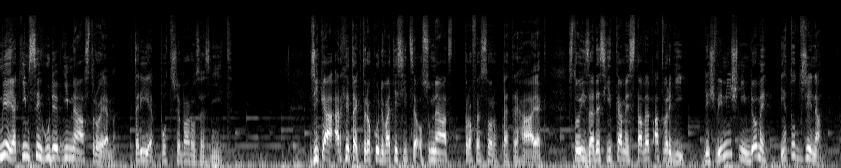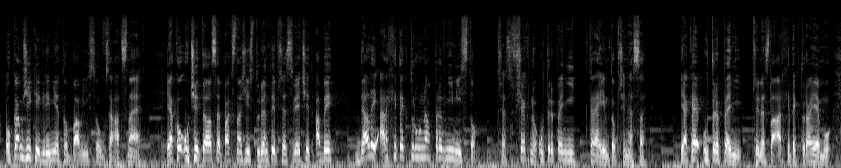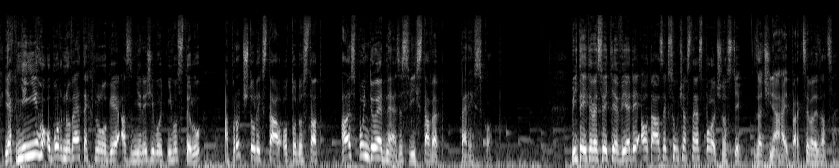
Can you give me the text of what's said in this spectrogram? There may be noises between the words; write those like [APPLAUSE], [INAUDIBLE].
Dům je jakýmsi hudebním nástrojem, který je potřeba rozeznít. Říká architekt roku 2018 profesor Petr Hájek. Stojí za desítkami staveb a tvrdí, když vymýšlím domy, je to dřina. Okamžiky, kdy mě to baví, jsou vzácné. Jako učitel se pak snaží studenty přesvědčit, aby dali architekturu na první místo, přes všechno utrpení, které jim to přinese. Jaké utrpení přinesla architektura jemu, jak mění jeho obor nové technologie a změny životního stylu a proč tolik stál o to dostat alespoň do jedné ze svých staveb periskop. Vítejte ve světě vědy a otázek současné společnosti. Začíná Hyde Park civilizace.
